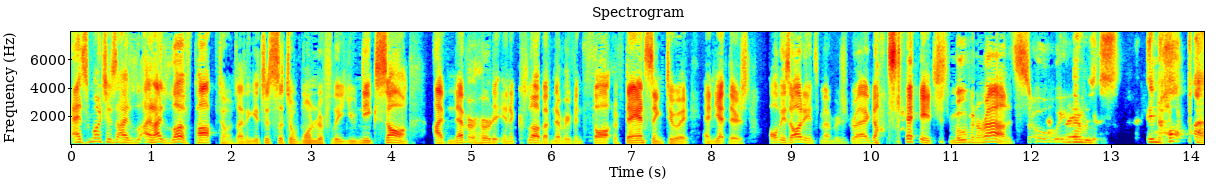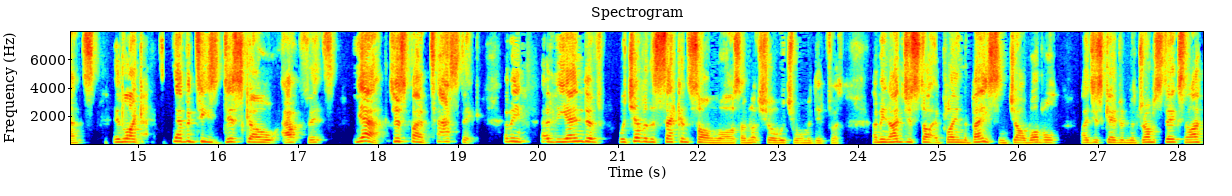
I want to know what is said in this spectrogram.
as much as I and I love Poptones, I think it's just such a wonderfully unique song. I've never heard it in a club. I've never even thought of dancing to it, and yet there's all these audience members dragged on stage, just moving around. It's so weird. Hilarious in hot pants, in like 70s disco outfits. Yeah, just fantastic. I mean, at the end of whichever the second song was, I'm not sure which one we did first. I mean, I just started playing the bass, and Jah Wobble, I just gave him the drumsticks, and I,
